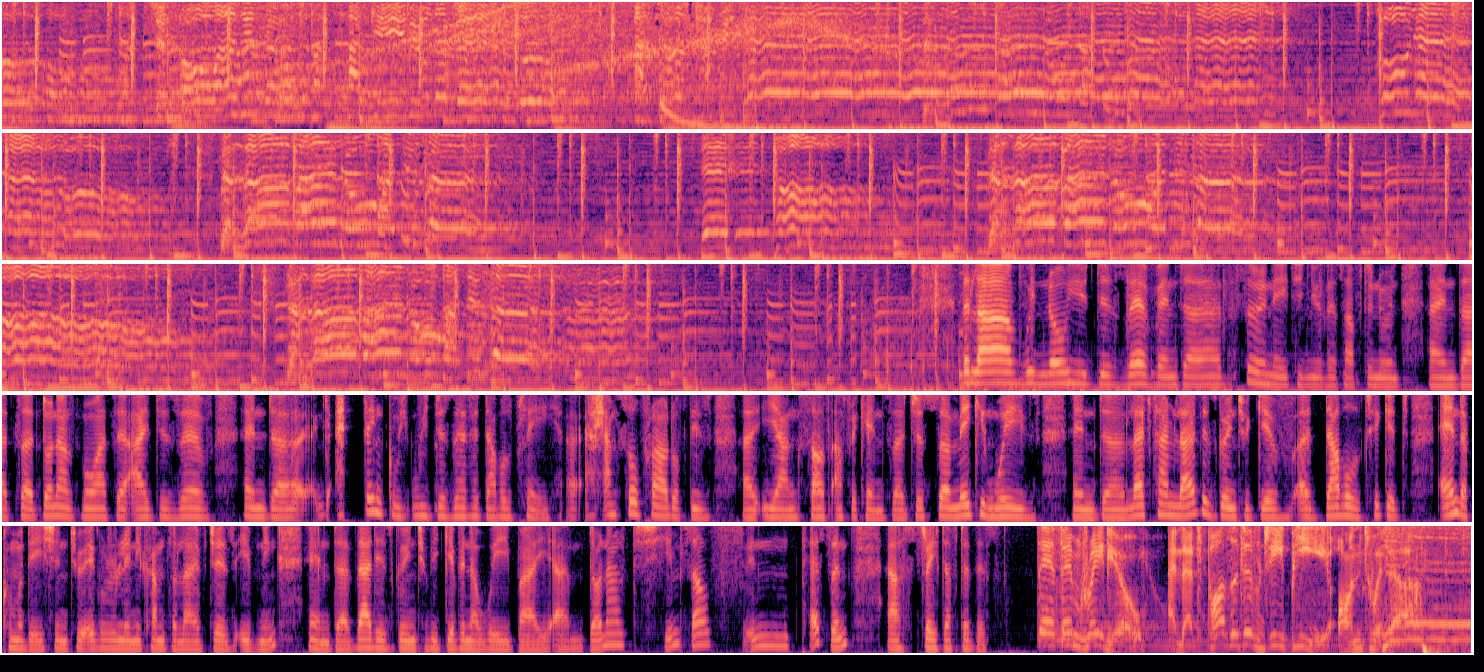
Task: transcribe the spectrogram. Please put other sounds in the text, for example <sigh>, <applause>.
love we know you deserve, and uh, serenading you this afternoon. And that's uh, Donald Moatshe, I deserve. And uh, I think we, we deserve a double play. Uh, I'm so proud of these uh, young South Africans uh, just uh, making waves. And Lifetime Live is going to give a double ticket and accommodation to Ekurhuleni Comes Alive Jazz Evening. And that is going to be given away by um, Donald himself in person straight after this. FM Radio and at Positive GP on Twitter. Mina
